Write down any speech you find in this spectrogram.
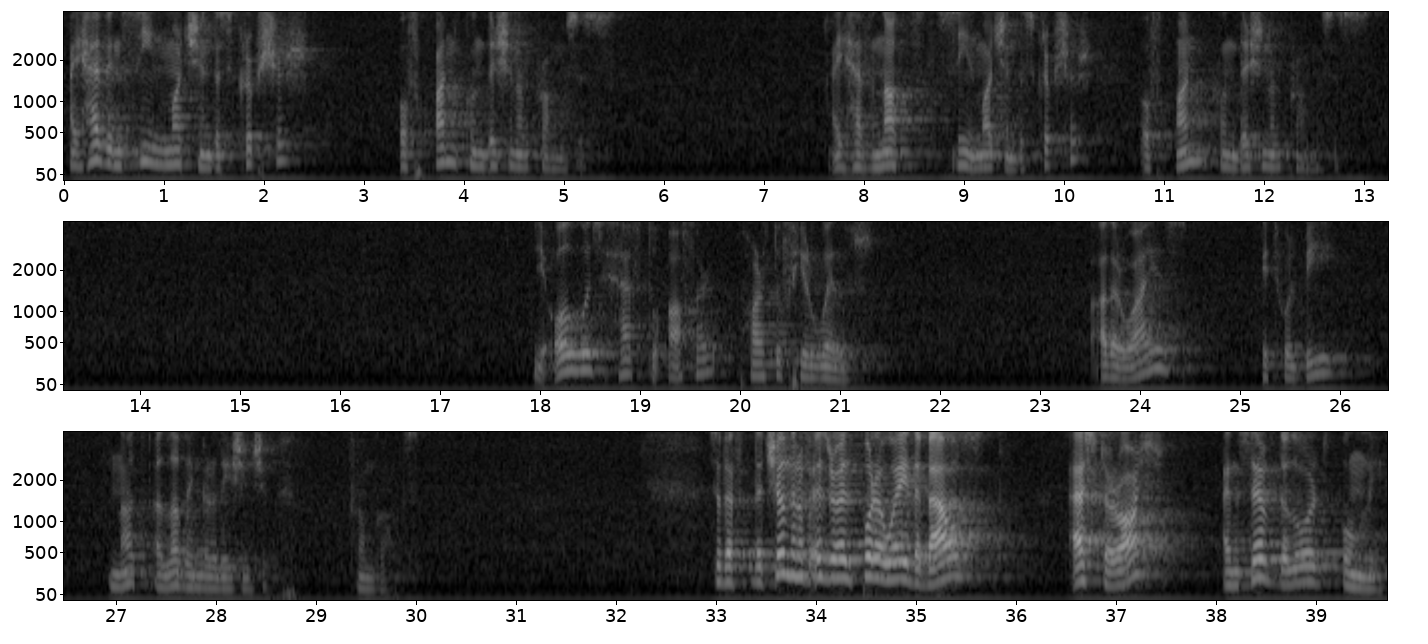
I haven't seen much in the scripture of unconditional promises. I have not seen much in the scripture of unconditional promises. You always have to offer part of your will. Otherwise, it will be not a loving relationship from God. So the, the children of Israel put away the Baals, Ashtaroth, and served the Lord only.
